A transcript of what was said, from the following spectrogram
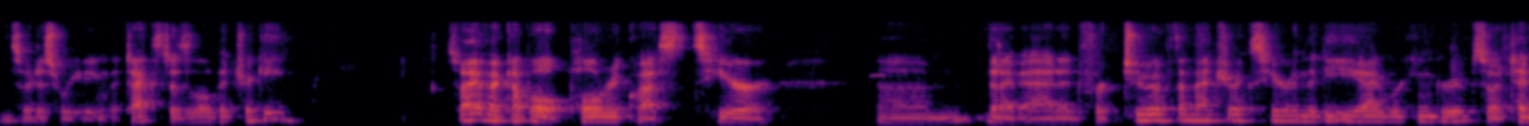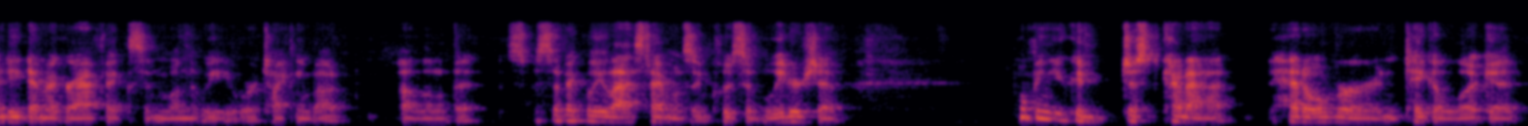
And so just reading the text is a little bit tricky. So I have a couple pull requests here um, that I've added for two of the metrics here in the DEI working group. So attendee demographics and one that we were talking about a little bit specifically last time was inclusive leadership. Hoping you could just kind of head over and take a look at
